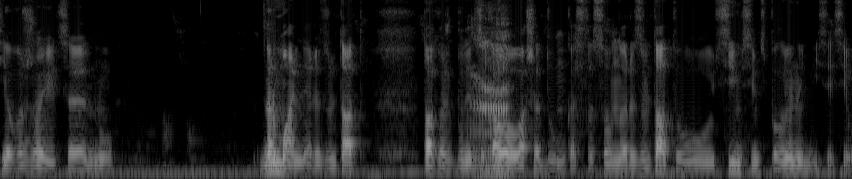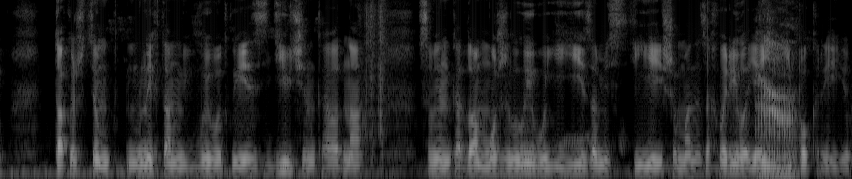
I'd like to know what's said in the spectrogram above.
я вважаю, це ну, нормальний результат. Також буде цікава ваша думка стосовно результату у 7-7,5 місяців. Також в, цьому, в них там виводку є дівчинка одна свинка, да, можливо, її замість тієї, що в мене захворіла, я її покрию.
